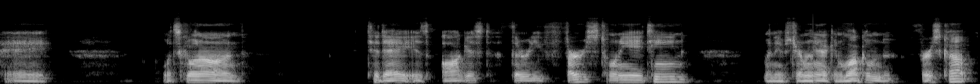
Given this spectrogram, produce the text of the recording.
Hey, what's going on? Today is August 31st, 2018. My name is Jeremy Hack, and welcome to First Cup.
